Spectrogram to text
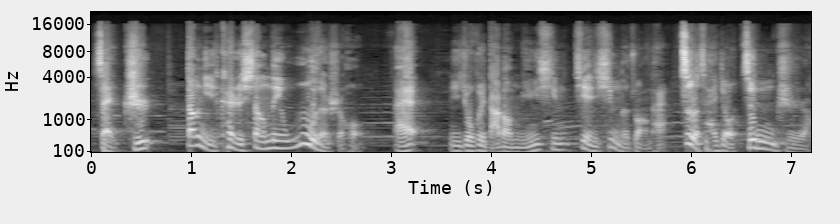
在知，当你开始向内悟的时候，哎，你就会达到明心见性的状态，这才叫真知啊！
